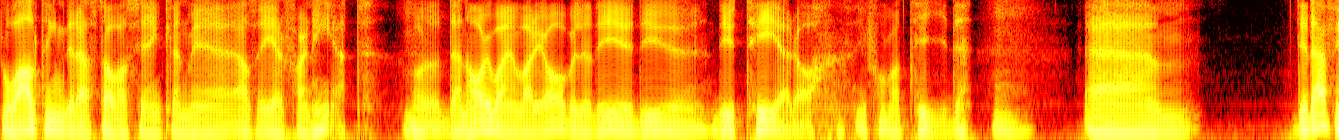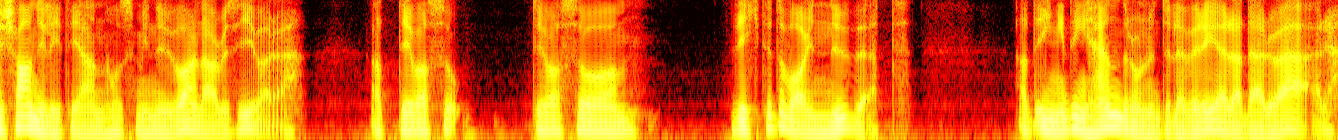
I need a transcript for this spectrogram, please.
Och allting det där stavas egentligen med alltså erfarenhet. Mm. Och den har ju bara en variabel och det är ju, det är ju, det är ju T då, i form av tid. Mm. Ehm, det där försvann ju lite grann hos min nuvarande arbetsgivare. Att det var så, det var så viktigt att vara i nuet. Att ingenting händer om du inte levererar där du är.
